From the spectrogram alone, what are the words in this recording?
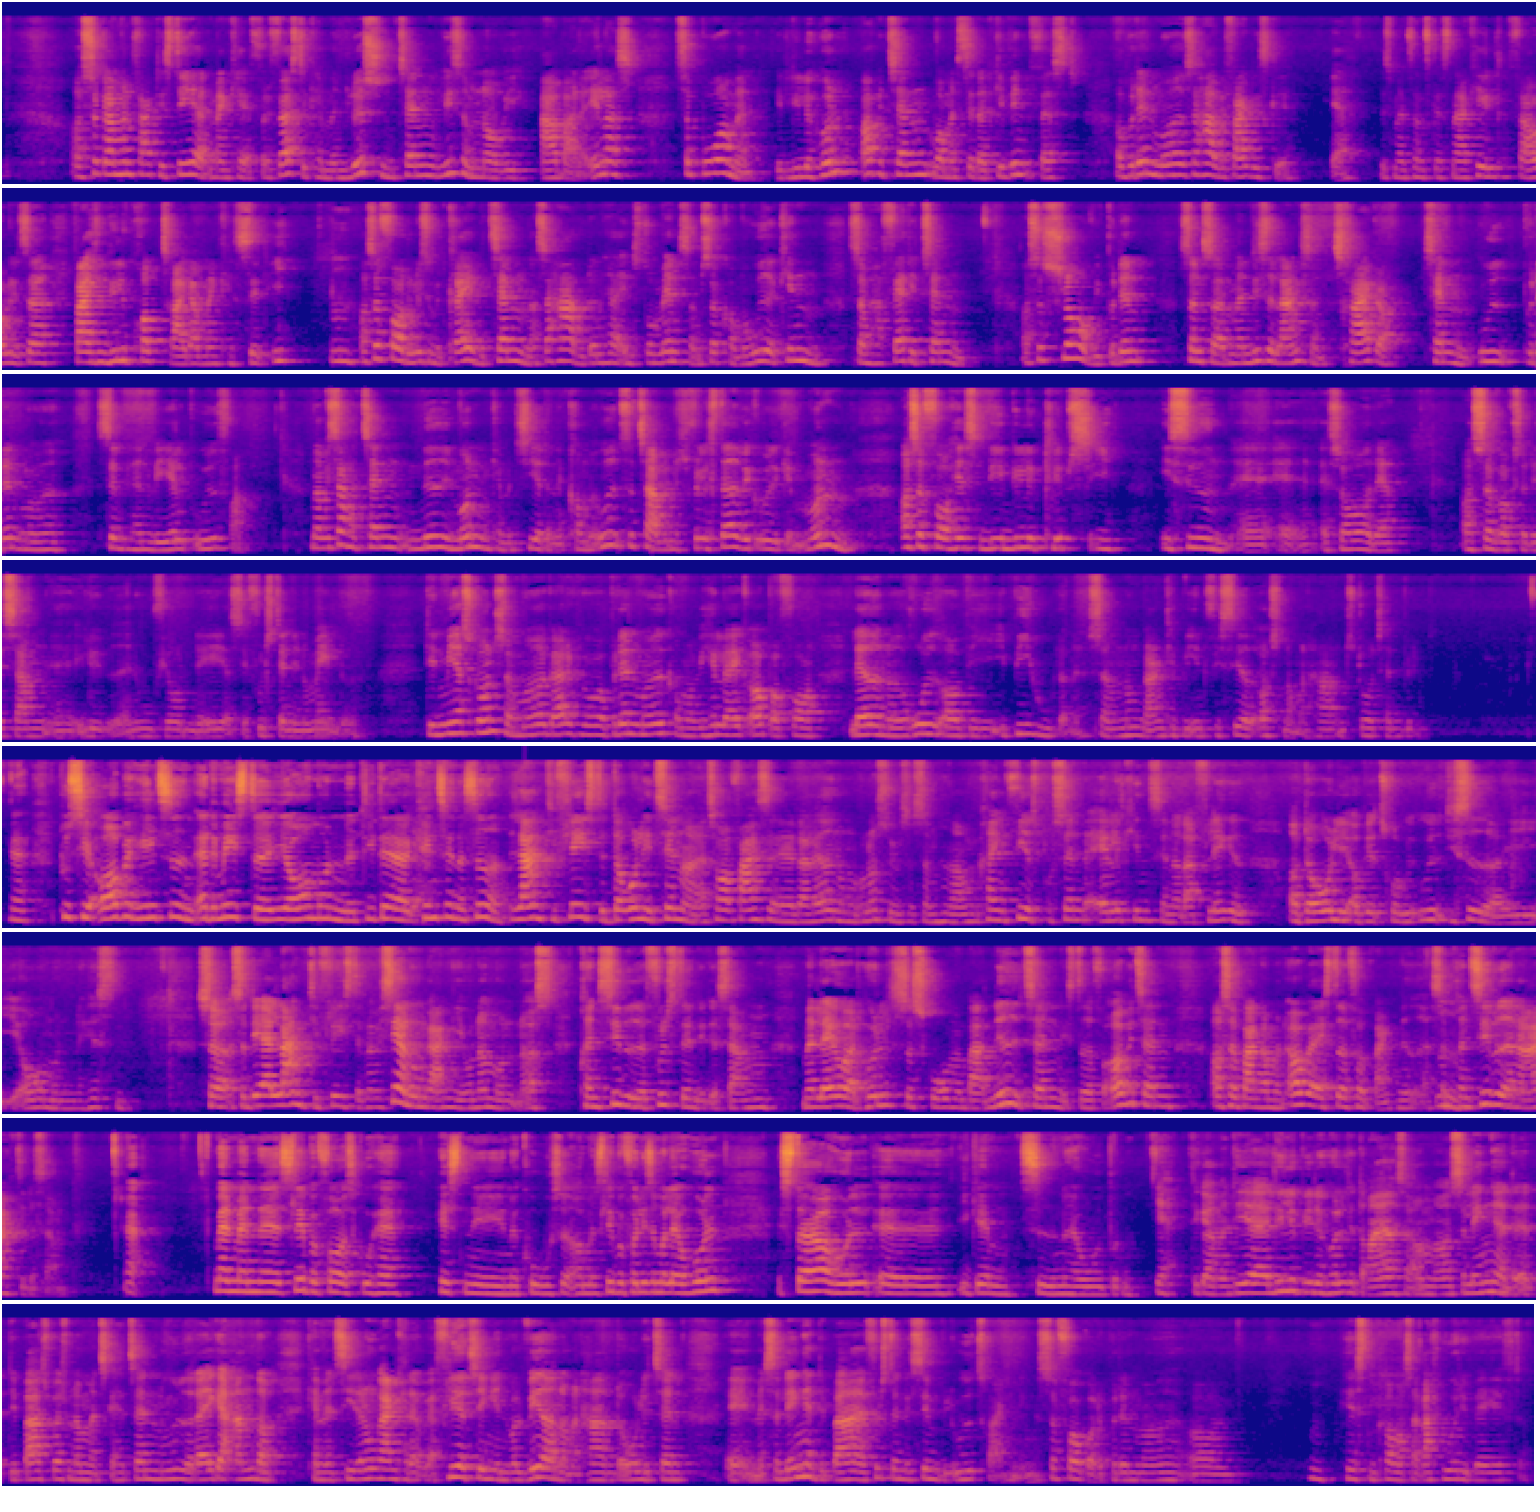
Og så gør man faktisk det, at man kan, for det første kan man løsne tanden, ligesom når vi arbejder ellers. Så bruger man et lille hul op i tanden, hvor man sætter et gevind fast. Og på den måde, så har vi faktisk, øh, ja, hvis man sådan skal snakke helt fagligt, så faktisk en lille proptrækker, man kan sætte i. Mm. Og så får du ligesom et greb i tanden, og så har du den her instrument, som så kommer ud af kinden, som har fat i tanden. Og så slår vi på den, sådan så at man lige så langsomt trækker tanden ud på den måde, simpelthen ved hjælp udefra. Når vi så har tanden ned i munden, kan man sige, at den er kommet ud, så tager vi den selvfølgelig stadigvæk ud igennem munden, og så får hesten lige en lille klips i, i siden af, af, af såret der. Og så vokser det sammen øh, i løbet af en uge 14 dage og ser fuldstændig normalt ud. Det er en mere skånsom måde at gøre det på, og på den måde kommer vi heller ikke op og får lavet noget rod op i, i bihulerne, som nogle gange kan blive inficeret, også når man har en stor tandbyld. Ja, du siger oppe hele tiden. Er det mest øh, i overmunden, de der ja. kindtænder sidder? Langt de fleste dårlige tænder. Jeg tror faktisk, der er lavet nogle undersøgelser, som hedder omkring 80% af alle kindtænder, der er flækket og dårlige og bliver trukket ud, de sidder i, i overmunden af hesten. Så, så det er langt de fleste, men vi ser nogle gange i undermunden også. Princippet er fuldstændig det samme. Man laver et hul, så skruer man bare ned i tanden i stedet for op i tanden, og så banker man op af i stedet for at banke ned. Så mm. princippet er nøjagtigt det samme. Ja, men man øh, slipper for at skulle have hesten i narkose, og man slipper for ligesom at lave hul, et større hul øh, igennem siden herude på den. Ja, det gør man. Det er et lille bitte hul, det drejer sig om, og så længe at, at det er bare et spørgsmål, om man skal have tanden ud, og der ikke er andre, kan man sige. Der nogle gange kan der være flere ting involveret, når man har en dårlig tand, øh, men så længe at det bare er fuldstændig simpel udtrækning, så foregår det på den måde, og mm. hesten kommer sig ret hurtigt bagefter.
